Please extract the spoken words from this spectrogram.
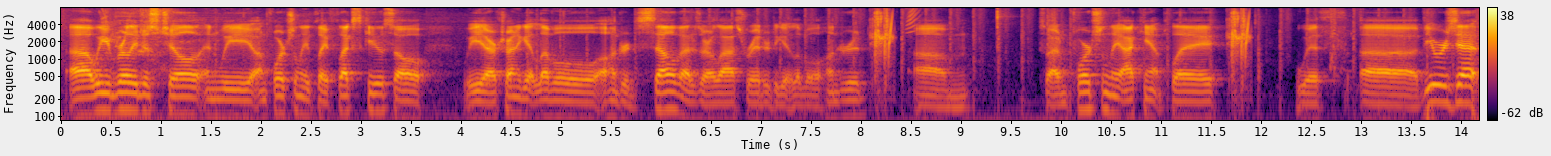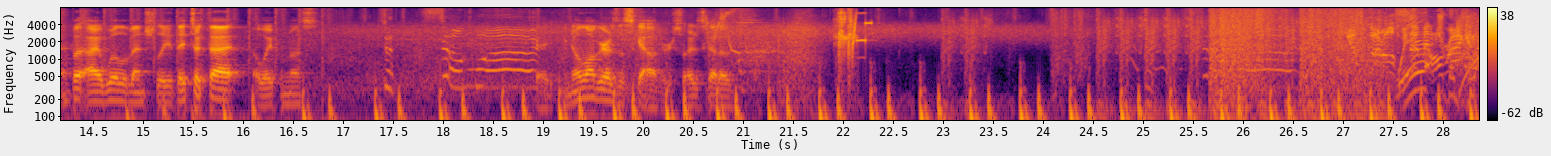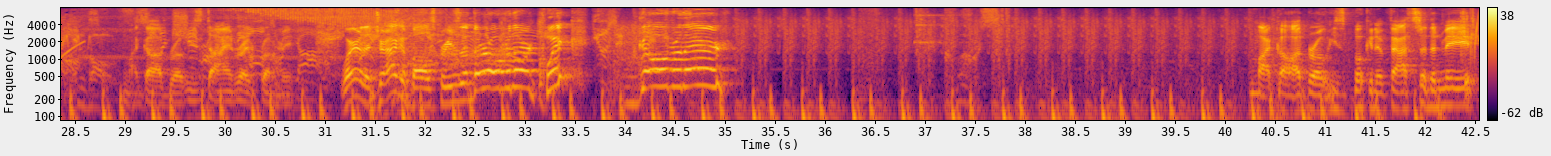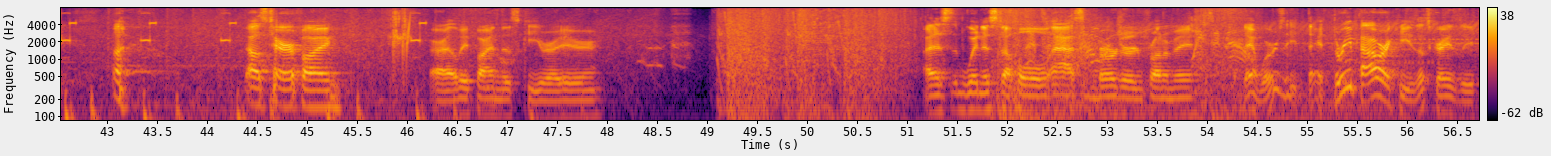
Uh, we really just chill and we unfortunately play flex queue, so we are trying to get level 100 to sell. That is our last raider to get level 100. Um, so unfortunately, I can't play with uh, viewers yet, but I will eventually. They took that away from us. Okay, he no longer has a scouter, so I just gotta He's dying right in front of me. Where are the Dragon Balls, Frieza? They're over there! Quick! Go over there! My god, bro. He's booking it faster than me. that was terrifying. Alright, let me find this key right here. I just witnessed a whole ass murder in front of me. Damn, where is he? Damn, three power keys. That's crazy.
